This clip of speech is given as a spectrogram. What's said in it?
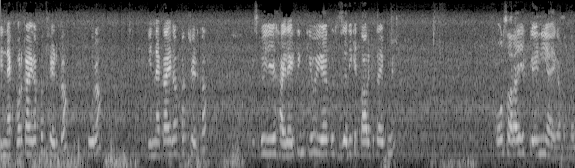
ये नेक वर्क आएगा आपका थ्रेड का, पूरा। ये नेक आएगा आपका थ्रेड का। इस पर ये हाईलाइटिंग की हुई है कुछ जरी के तार के टाइप में। और सारा ये प्लेन ही आएगा मतलब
